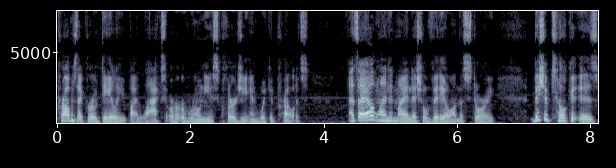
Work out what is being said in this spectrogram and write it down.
problems that grow daily by lax or erroneous clergy and wicked prelates. As I outlined in my initial video on this story, Bishop Tylka is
